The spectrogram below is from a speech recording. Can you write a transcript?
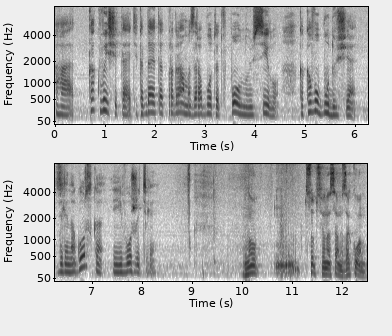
А как вы считаете, когда эта программа заработает в полную силу, каково будущее Зеленогорска и его жителей? Ну, Собственно, сам закон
